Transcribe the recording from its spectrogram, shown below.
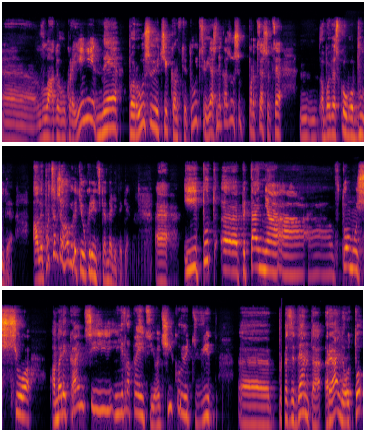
Е, владу в Україні, не порушуючи конституцію. Я ж не кажу що про це, що це обов'язково буде. Але про це вже говорять і українські аналітики. Е, І тут е, питання е, в тому, що американці і європейці очікують від е, президента реально, ото,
